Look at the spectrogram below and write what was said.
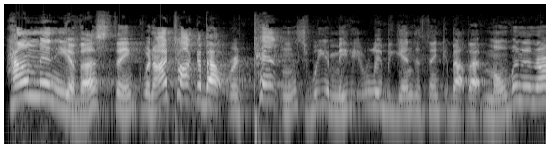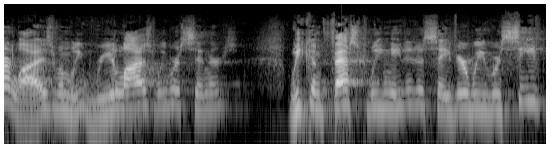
How many of us think when I talk about repentance, we immediately begin to think about that moment in our lives when we realized we were sinners? We confessed we needed a Savior. We received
